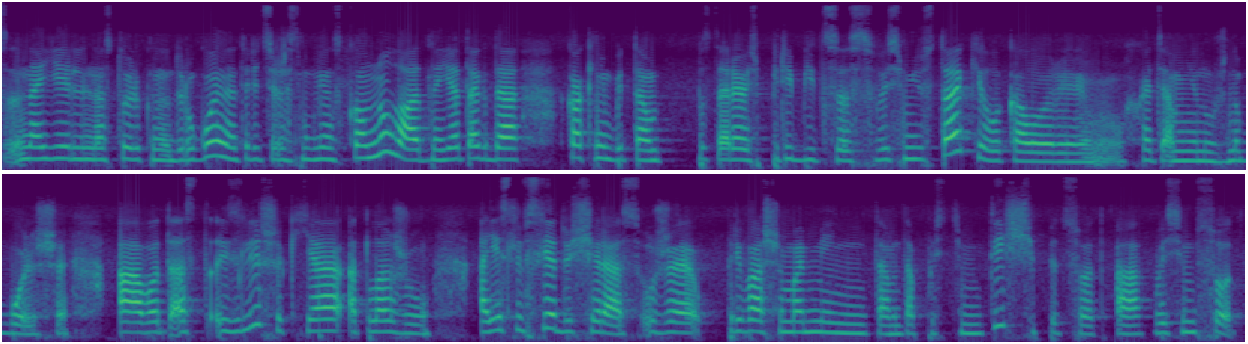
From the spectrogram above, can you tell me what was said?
наели настолько, на другой, на третий раз. Я сказал, ну ладно, я тогда как-нибудь там постараюсь перебиться с 800 килокалорий, хотя мне нужно больше, а вот излишек я отложу. А если в следующий раз уже при вашем обмене, там, допустим, не 1500, а 800,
